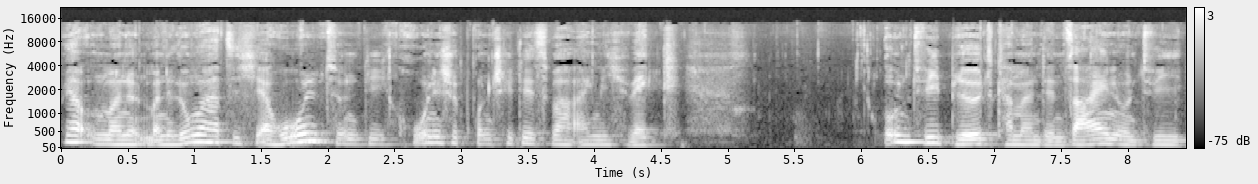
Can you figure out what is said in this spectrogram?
ja, und meine, meine Lunge hat sich erholt und die chronische Bronchitis war eigentlich weg. Und wie blöd kann man denn sein und wie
